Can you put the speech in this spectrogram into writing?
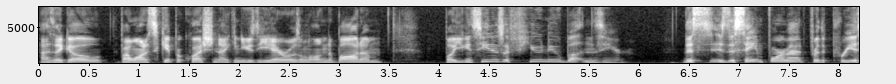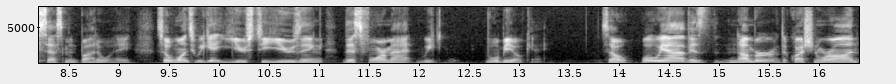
as I go. If I want to skip a question, I can use the arrows along the bottom. But you can see there's a few new buttons here. This is the same format for the pre-assessment, by the way. So once we get used to using this format, we will be okay. So what we have is the number, the question we're on,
